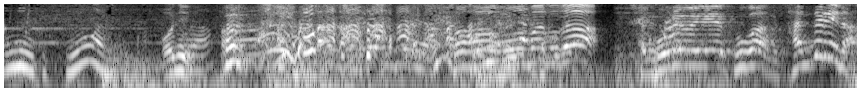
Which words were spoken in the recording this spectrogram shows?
오늘 이렇게 조용하지? 아니. 정오마도다 고려의 국왕 산들이다.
